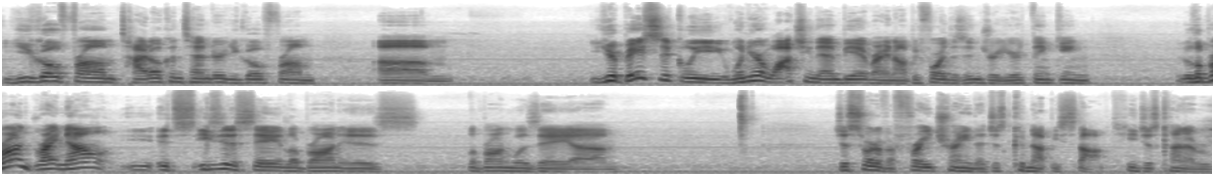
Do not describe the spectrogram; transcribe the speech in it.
You go from title contender, you go from, um, you're basically when you're watching the NBA right now before this injury, you're thinking, LeBron. Right now, it's easy to say LeBron is, LeBron was a, um, just sort of a freight train that just could not be stopped. He just kind of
